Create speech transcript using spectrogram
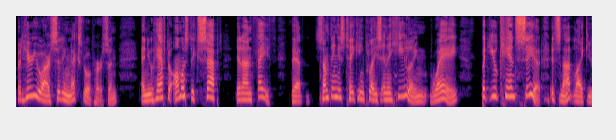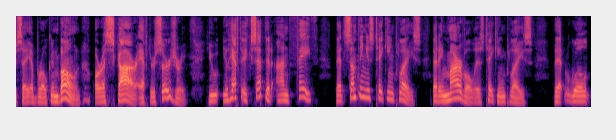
But here you are sitting next to a person, and you have to almost accept it on faith that something is taking place in a healing way, but you can't see it. It's not like you say a broken bone or a scar after surgery. You, you have to accept it on faith that something is taking place, that a marvel is taking place that will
